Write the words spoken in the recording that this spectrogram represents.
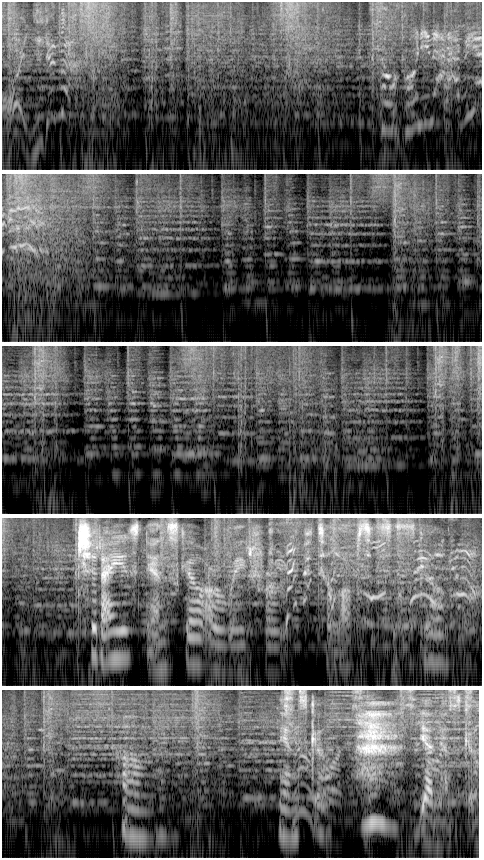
お こに並びやが Should I use dance skill or wait for Ptilopsis' skill? Um, dance skill. yeah, dance skill.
